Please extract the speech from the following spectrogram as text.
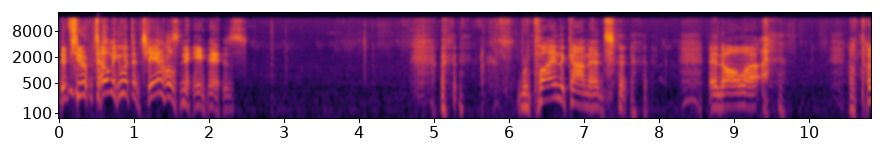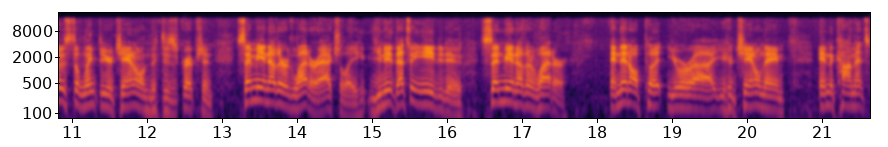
if you don't tell me what the channel's name is. Reply in the comments, and I'll uh, I'll post a link to your channel in the description. Send me another letter. Actually, you need that's what you need to do. Send me another letter, and then I'll put your uh, your channel name in the comments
